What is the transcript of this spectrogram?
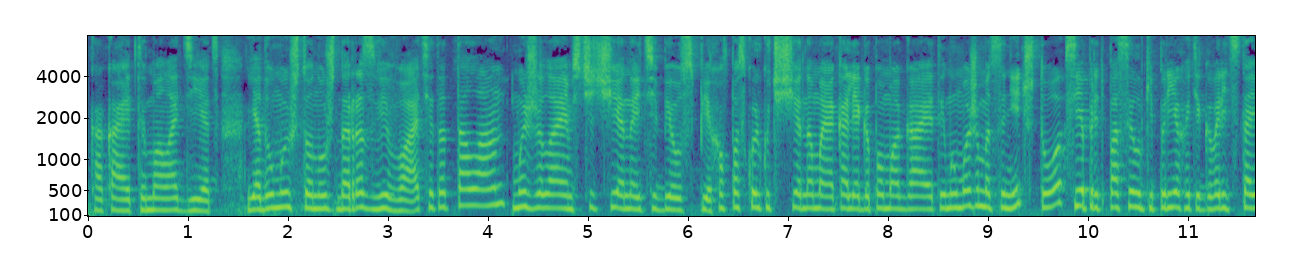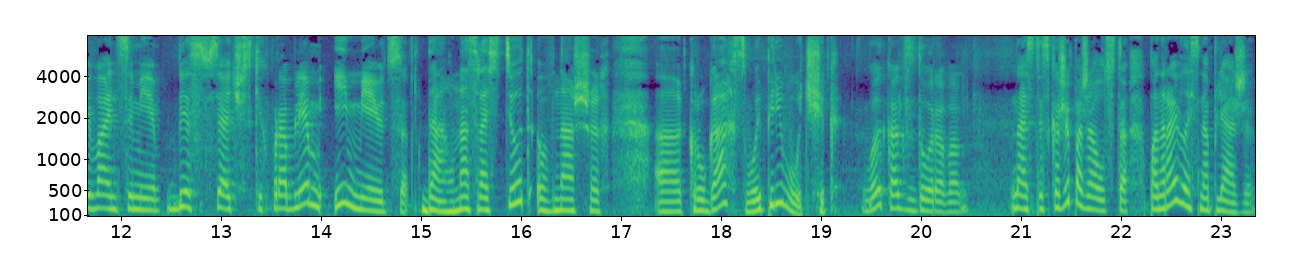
Какая ты молодец. Я думаю, что нужно развивать этот талант. Мы желаем с Чеченой тебе успехов, поскольку Чечена моя коллега помогает, и мы можем оценить, что все предпосылки приехать и говорить с тайваньцами без всяческих проблем имеются. Да, у нас растет в наших э, кругах свой переводчик. Вот как здорово. Настя, скажи, пожалуйста, понравилось на пляже?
